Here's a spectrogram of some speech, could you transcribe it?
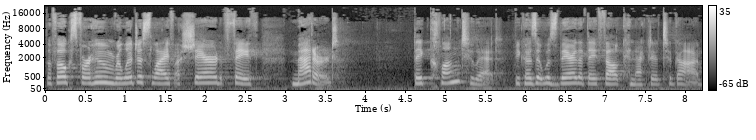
the folks for whom religious life, a shared faith, mattered. They clung to it because it was there that they felt connected to God.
